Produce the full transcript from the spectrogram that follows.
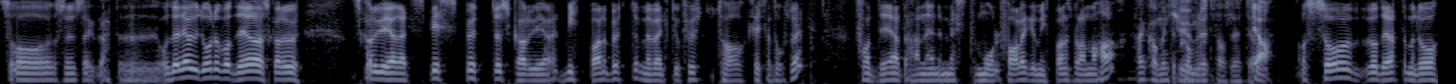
så syns jeg at det- Og det er jo da du vurderer skal du, skal du gjøre et spissbytte, skal du gjøre et midtbanebytte. Vi valgte jo først å ta Christian Thorsvedt, for det at han er den mest målfarlige midtbanespilleren vi har. Han kom inn 20 kom- minutter før slutt, Ja. ja. Og så vurderte vi da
